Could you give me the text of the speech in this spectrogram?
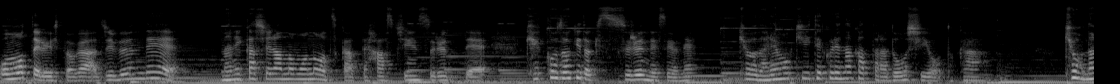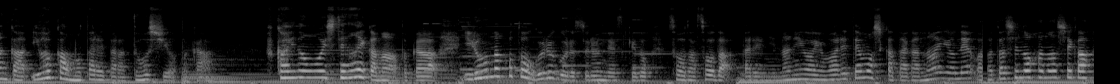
を持ってる人が自分で何かしらのものを使って発信するって結構ドキドキするんですよね。今日誰も聞いてくれなかったらどうしようとか。今日なんか違和感持たれたらどうしようとか。不快な思いしてないかなとかいろんなことをぐるぐるするんですけどそうだそうだ誰に何を言われても仕方がないよね。私の話が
